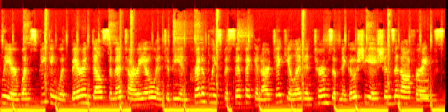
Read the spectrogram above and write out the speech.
clear when speaking with Baron del Cementerio and to be incredibly specific and articulate in terms of negotiations and offerings.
